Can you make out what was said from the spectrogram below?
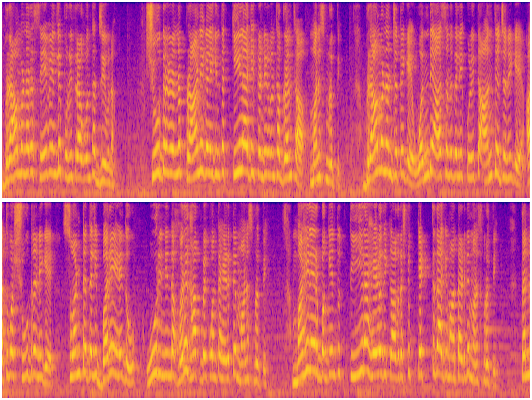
ಬ್ರಾಹ್ಮಣರ ಸೇವೆಯಿಂದಲೇ ಪುನೀತರಾಗುವಂಥ ಜೀವನ. ಶೂದ್ರರನ್ನು ಪ್ರಾಣಿಗಳಿಗಿಂತ ಕೀಳಾಗಿ ಕಂಡಿರುವಂಥ ಗ್ರಂಥ ಮನುಸ್ಮೃತಿ. ಬ್ರಾಹ್ಮಣನ ಜೊತೆಗೆ ಒಂದೇ ಆಸನದಲ್ಲಿ ಕುಳಿತ ಅಂತ್ಯಜನಿಗೆ ಅಥವಾ ಶೂದ್ರನಿಗೆ ಸ್ವಂಟದಲ್ಲಿ ಬರೆ ಎಳೆದು ಊರಿನಿಂದ ಹೊರಗೆ ಹಾಕಬೇಕು ಅಂತ ಹೇಳುತ್ತೆ ಮನುಸ್ಮೃತಿ. ಮಹಿಳೆಯರ ಬಗ್ಗೆ ಅಂತೂ ತೀರಾ ಹೇಳೋದಿಕ್ಕಾಗದಷ್ಟು ಕೆಟ್ಟದಾಗಿ ಮಾತಾಡಿದೆ ಮನುಸ್ಮೃತಿ. ತನ್ನ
